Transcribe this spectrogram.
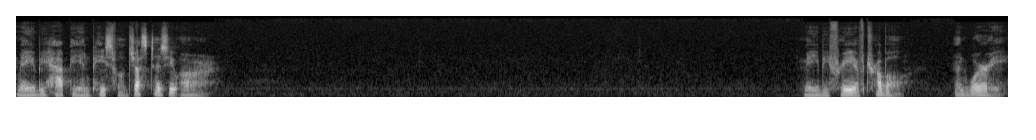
May you be happy and peaceful just as you are. May you be free of trouble and worry.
